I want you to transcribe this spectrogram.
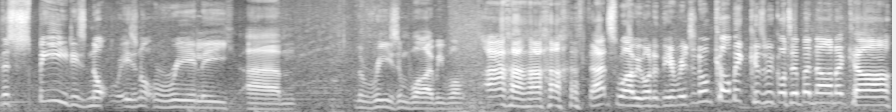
the speed is not is not really um, the reason why we want. Ah, that's why we wanted the original Comet because we've got a banana car.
